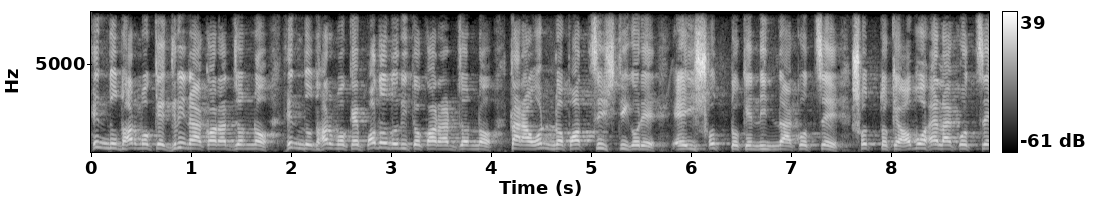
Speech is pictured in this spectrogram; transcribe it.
হিন্দু ধর্মকে ঘৃণা করার জন্য, হিন্দু ধর্মকে পদদলিত করার জন্য তারা অন্য পথ সৃষ্টি করে এই সত্যকে নিন্দা করছে, সত্যকে অবহেলা করছে,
